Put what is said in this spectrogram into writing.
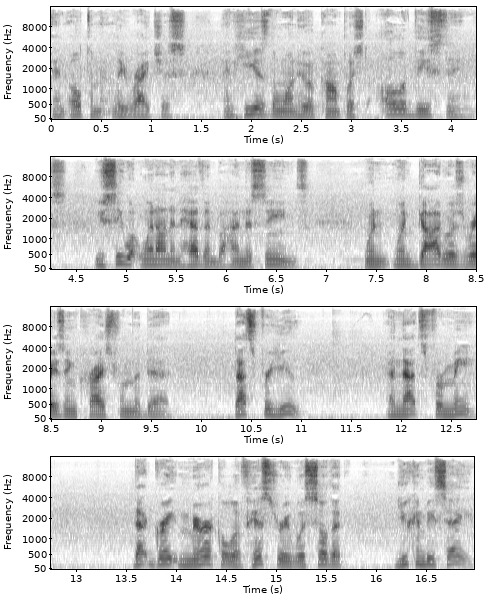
and ultimately righteous. And he is the one who accomplished all of these things. You see what went on in heaven behind the scenes when, when God was raising Christ from the dead. That's for you. And that's for me. That great miracle of history was so that you can be saved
